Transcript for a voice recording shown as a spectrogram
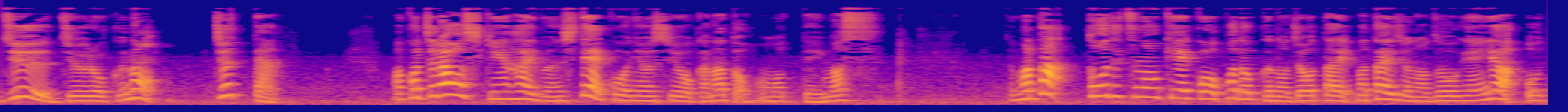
10、16の10点。まあ、こちらを資金配分して購入しようかなと思っています。また、当日の傾向、パドックの状態、馬体重の増減やオッ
